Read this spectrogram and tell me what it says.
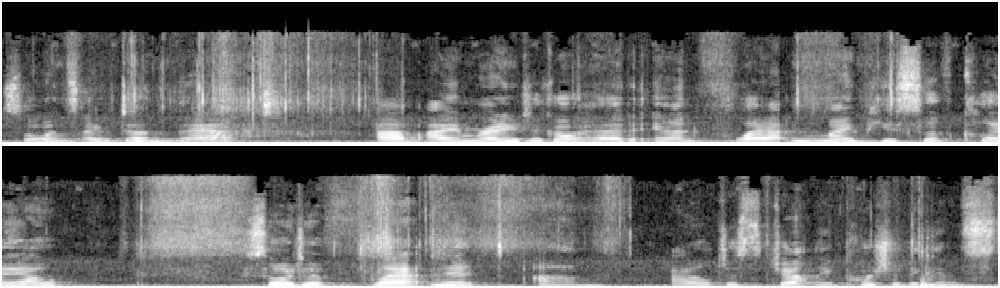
So once I've done that, um, I'm ready to go ahead and flatten my piece of clay out. So to flatten it, um, I'll just gently push it against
